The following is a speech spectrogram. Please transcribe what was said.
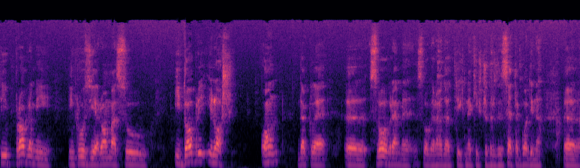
ti programi inkluzije Roma su i dobri i loši. On, dakle, e, svo vreme svoga rada, tih nekih 40 godina e,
